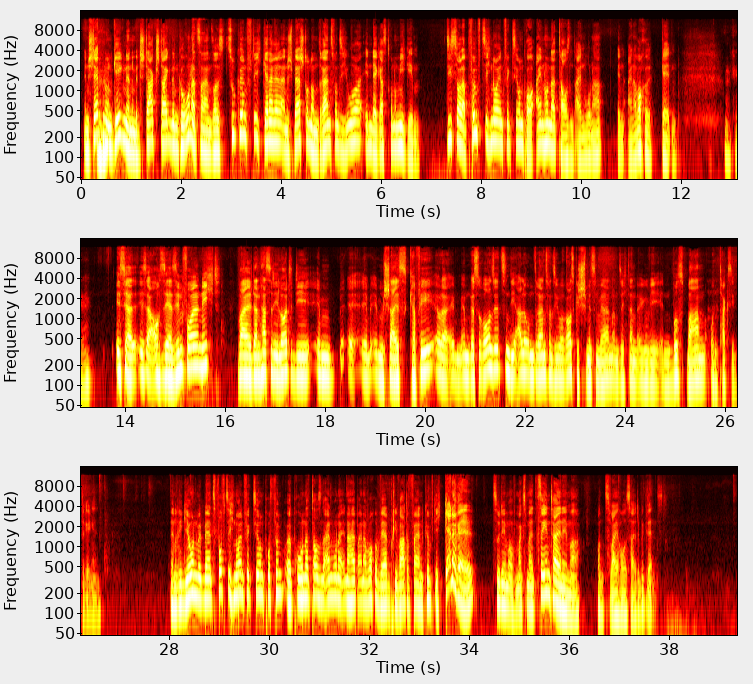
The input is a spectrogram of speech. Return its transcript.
In Städten Mhm. und Gegenden mit stark steigenden Corona-Zahlen soll es zukünftig generell eine Sperrstunde um 23 Uhr in der Gastronomie geben. Dies soll ab 50 Neuinfektionen pro 100.000 Einwohner in einer Woche gelten. Okay. Ist ja, ist ja auch sehr sinnvoll, nicht? Weil dann hast du die Leute, die im, äh, im, im scheiß Café oder im, im Restaurant sitzen, die alle um 23 Uhr rausgeschmissen werden und sich dann irgendwie in Bus, Bahn und Taxi drängeln. In Regionen mit mehr als 50 Neuinfektionen pro, äh, pro 100.000 Einwohner innerhalb einer Woche werden private Feiern künftig generell zudem auf maximal 10 Teilnehmer und zwei Haushalte begrenzt.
